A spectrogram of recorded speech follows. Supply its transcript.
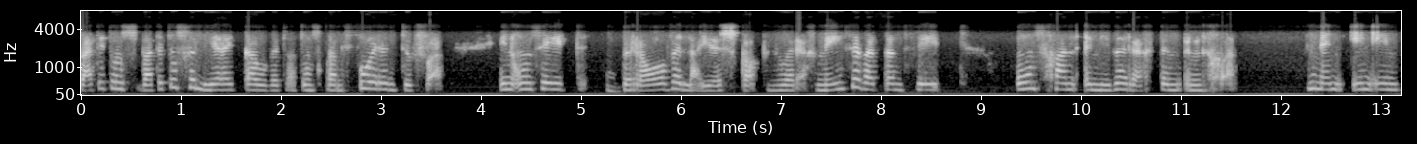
wat het ons wat het ons geleer uit COVID wat ons kan vorentoe vat en ons het brawe leierskap nodig. Mense wat kan sê ons gaan 'n nuwe rigting ingaan. En en en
